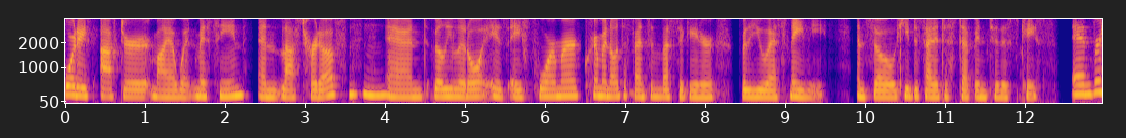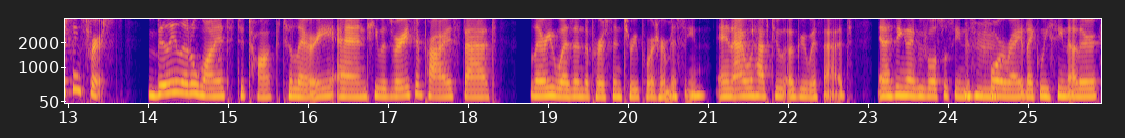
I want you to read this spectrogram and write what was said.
four days after Maya went missing and last heard of. Mm-hmm. And Billy Little is a former criminal defense investigator for the US Navy. And so he decided to step into this case. And first things first, Billy Little wanted to talk to Larry, and he was very surprised that Larry wasn't the person to report her missing. And I would have to agree with that. And I think like we've also seen this mm-hmm. before, right? Like we've seen other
